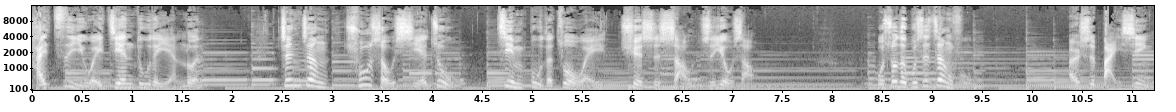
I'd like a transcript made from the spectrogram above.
还自以为监督的言论，真正出手协助进步的作为却是少之又少。我说的不是政府，而是百姓、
